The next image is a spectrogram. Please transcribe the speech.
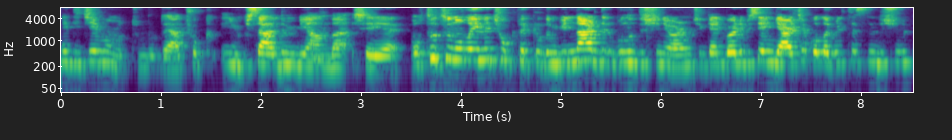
ne diyeceğimi unuttum burada ya. Çok yükseldim bir anda şeye. Ototun olayına çok takıldım. Günlerdir bunu düşünüyorum. Çünkü hani böyle bir şeyin gerçek olabilitesini düşünüp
